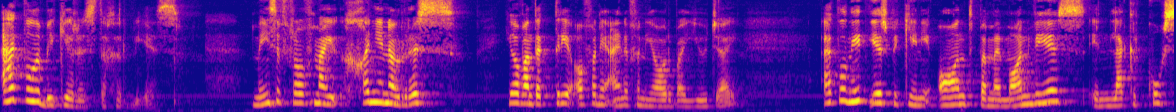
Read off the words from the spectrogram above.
Ek wil 'n bietjie rustiger wees. Mense vra vir my, "Gaan jy nou rus?" Ja, want ek tree af aan die einde van die jaar by UJ. Ek wil net eers bietjie in die aand by my man wees en lekker kos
